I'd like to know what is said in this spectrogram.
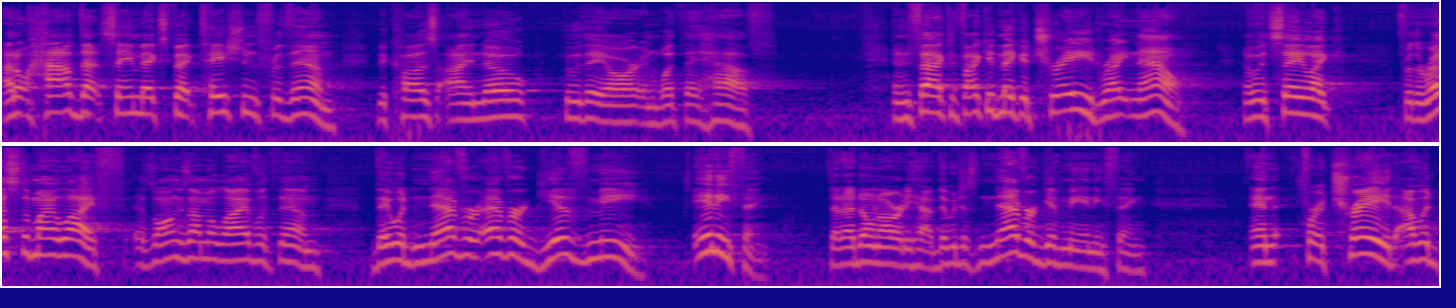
I don't have that same expectation for them because I know who they are and what they have. And in fact, if I could make a trade right now, I would say, like, for the rest of my life, as long as I'm alive with them, they would never, ever give me anything that I don't already have. They would just never give me anything. And for a trade, I would,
